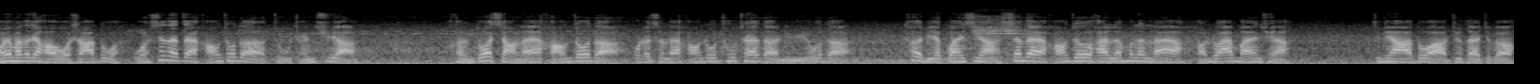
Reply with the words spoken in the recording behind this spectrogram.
朋友们，大家好，我是阿杜。我现在在杭州的主城区啊，很多想来杭州的，或者是来杭州出差的、旅游的，特别关心啊，现在杭州还能不能来啊？杭州安不安全啊？今天阿杜啊，就在这个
